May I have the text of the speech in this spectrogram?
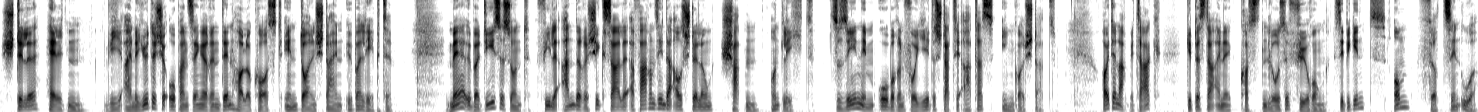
Stille Helden, wie eine jüdische Opernsängerin den Holocaust in Dollenstein überlebte. Mehr über dieses und viele andere Schicksale erfahren Sie in der Ausstellung Schatten und Licht, zu sehen im oberen Foyer des Stadttheaters Ingolstadt. Heute Nachmittag gibt es da eine kostenlose Führung. Sie beginnt um 14 Uhr.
